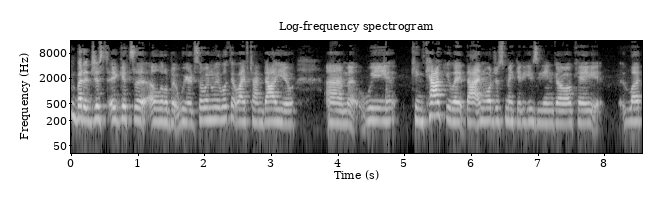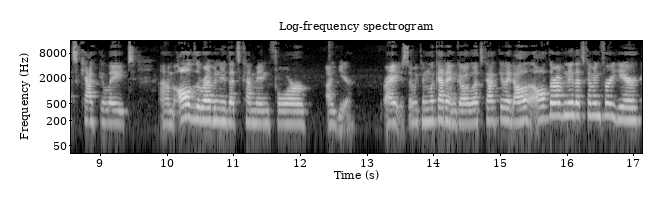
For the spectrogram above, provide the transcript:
But it just, it gets a, a little bit weird. So when we look at lifetime value, um, we can calculate that and we'll just make it easy and go, okay, let's calculate um, all of the revenue that's come in for a year right? So we can look at it and go, let's calculate all, all the revenue that's coming for a year,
